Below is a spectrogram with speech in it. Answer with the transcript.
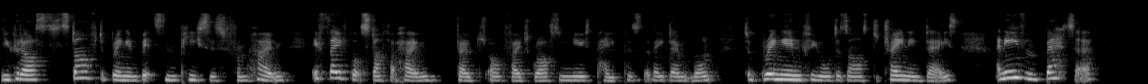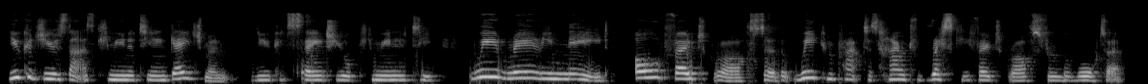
You could ask staff to bring in bits and pieces from home if they've got stuff at home, photo or photographs and newspapers that they don't want to bring in for your disaster training days. And even better, you could use that as community engagement. You could say to your community, we really need old photographs so that we can practice how to rescue photographs from the water.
